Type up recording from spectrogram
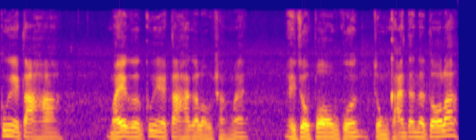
工業大廈買一個工業大廈嘅樓層咧嚟做博物館，仲簡單得多啦。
